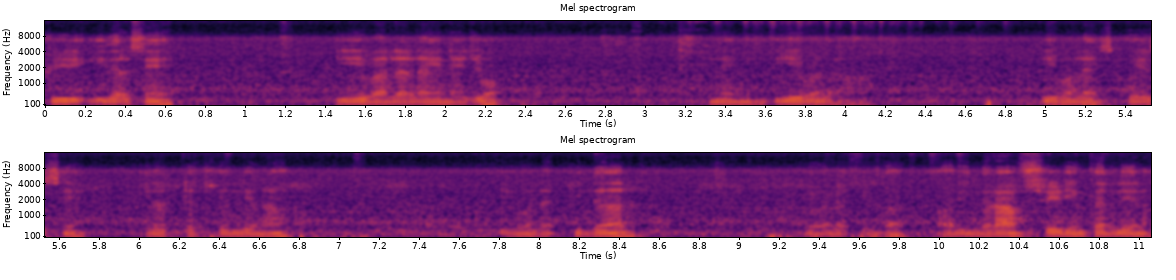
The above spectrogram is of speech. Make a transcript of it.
फिर इधर से ये वाला लाइन है जो, नहीं नहीं, ये वाला हाँ। ये वाला इसको ऐसे इधर टच कर लेना। ये वाला इधर, ये वाला इधर, और इधर आप शेडिंग कर लेना।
